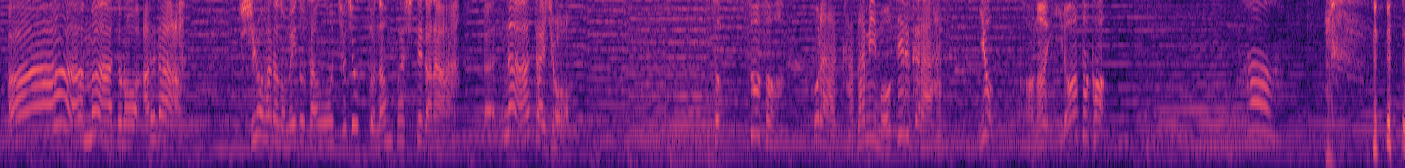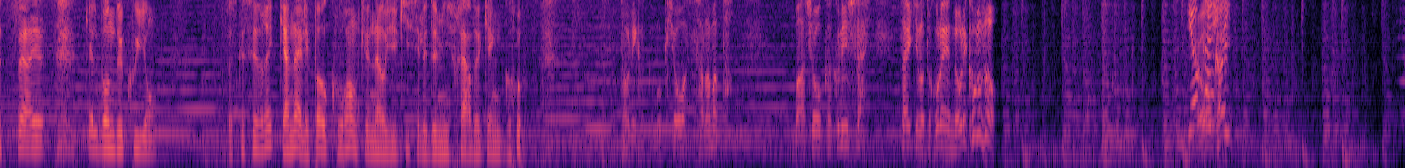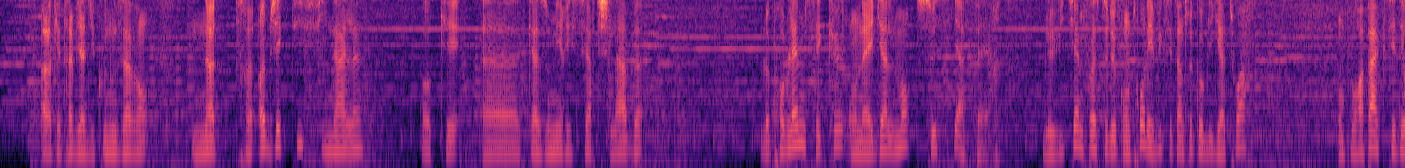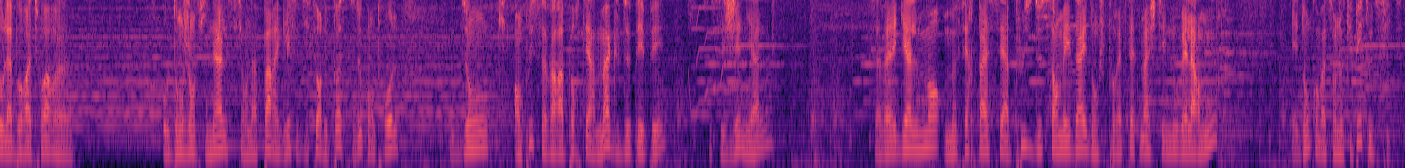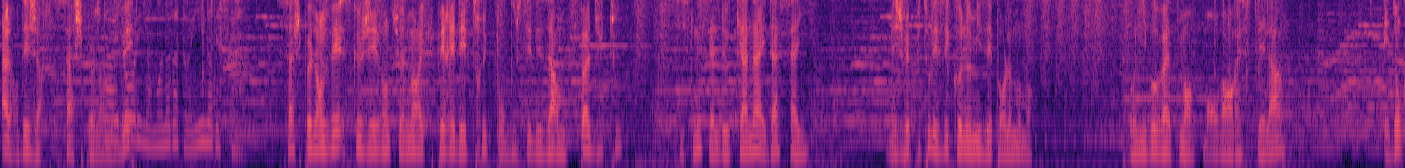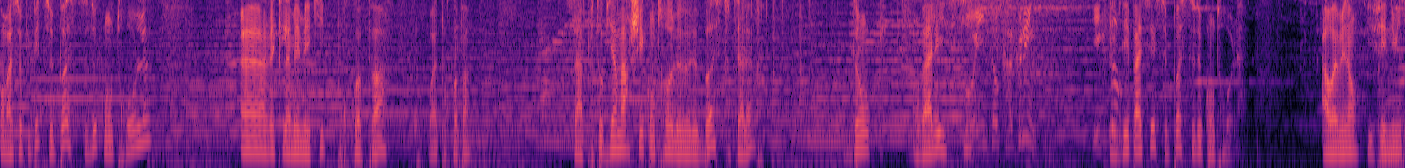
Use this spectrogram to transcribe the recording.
ああまあそのあれだ篠原のメイドさんをちょちょっとナンパしてだななあ隊長そそうそうほら風見モテるからよこの色男はあ Sérieux, quelle bande de couillons. Parce que c'est vrai que Kana, elle est pas au courant que Naoyuki, c'est le demi-frère de Kengo. とにかく目標は定まった場所を確認次第大気のところへ乗り込むぞ Ok, très bien. Du coup, nous avons notre objectif final. Ok, euh, Kazumi Research Lab. Le problème, c'est que on a également ceci à faire. Le huitième poste de contrôle, et vu que c'est un truc obligatoire, on pourra pas accéder au laboratoire, euh, au donjon final, si on n'a pas réglé cette histoire de poste de contrôle. Donc, en plus, ça va rapporter un max de PP. Ça, c'est génial. Ça va également me faire passer à plus de 100 médailles, donc je pourrais peut-être m'acheter une nouvelle armure. Et donc, on va s'en occuper tout de suite. Alors déjà, ça, je peux l'enlever. Ça, je peux l'enlever. Est-ce que j'ai éventuellement récupéré des trucs pour booster des armes? Pas du tout. Si ce n'est celle de Kana et d'Asahi. Mais je vais plutôt les économiser pour le moment. Au niveau vêtements, bon, on va en rester là. Et donc, on va s'occuper de ce poste de contrôle. Euh, avec la même équipe, pourquoi pas? Ouais, pourquoi pas. Ça a plutôt bien marché contre le, le boss tout à l'heure. Donc, on va aller ici. Et dépasser ce poste de contrôle. Ah ouais, mais non, il fait nuit.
